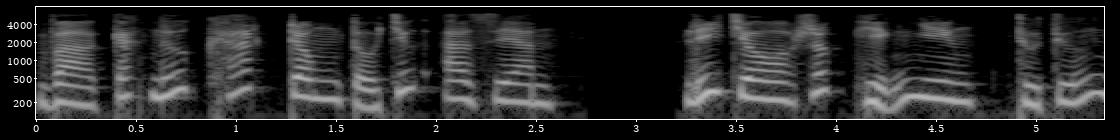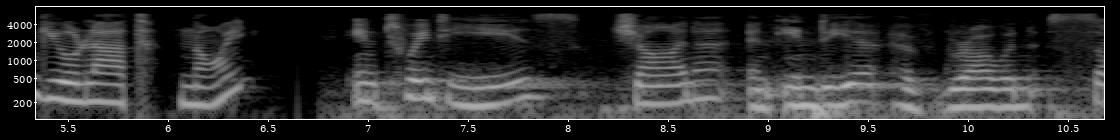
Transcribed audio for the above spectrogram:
và các nước khác trong tổ chức ASEAN. Lý do rất hiển nhiên, Thủ tướng Gillard nói. In 20 years, China and India have grown so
